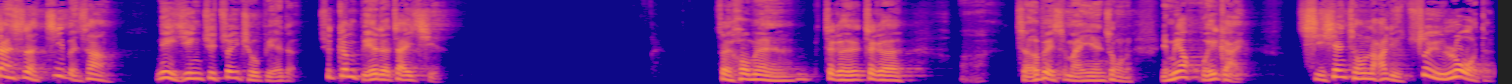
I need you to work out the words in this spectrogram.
但是基本上你已经去追求别的，去跟别的在一起，所以后面这个这个啊责备是蛮严重的。你们要悔改，起先从哪里坠落的，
